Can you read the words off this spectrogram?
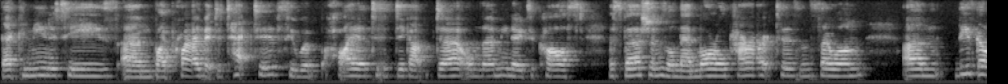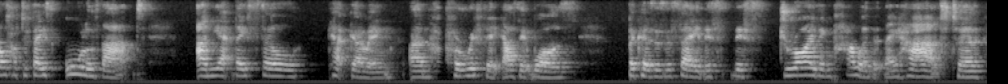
their communities, um, by private detectives who were hired to dig up dirt on them, you know, to cast aspersions on their moral characters and so on. Um, these girls had to face all of that, and yet they still kept going, um, horrific as it was, because as I say, this this driving power that they had to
